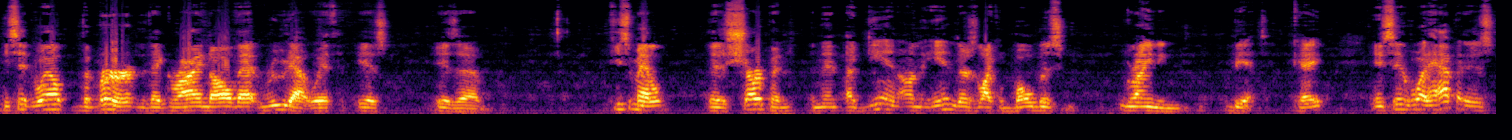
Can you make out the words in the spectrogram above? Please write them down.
He said, well, the burr that they grind all that root out with is is a piece of metal that is sharpened, and then again on the end there's like a bulbous grinding bit. Okay, and he said what happened is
